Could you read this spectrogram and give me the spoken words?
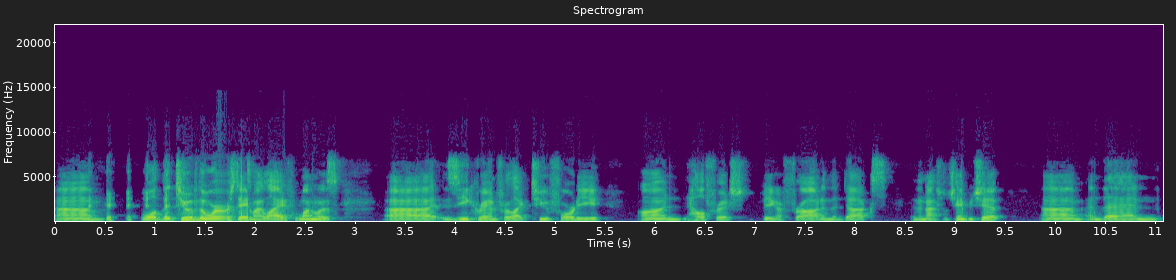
Um, well, the two of the worst days of my life. One was uh, Zeke ran for like 240 on Helfrich being a fraud in the Ducks in the national championship, um, and then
